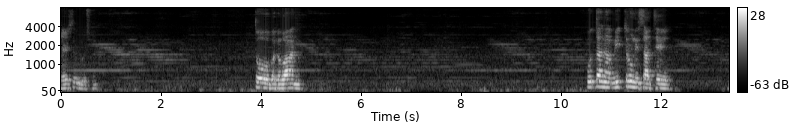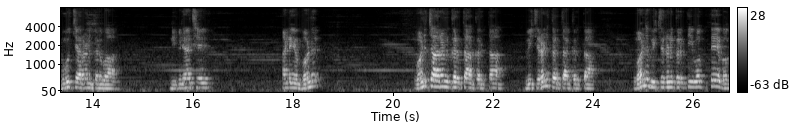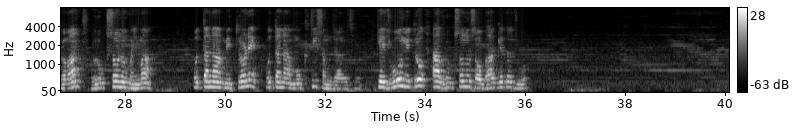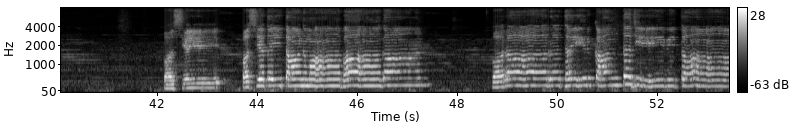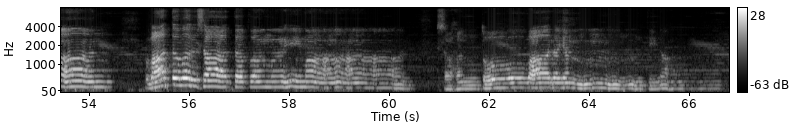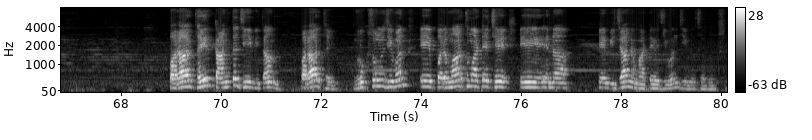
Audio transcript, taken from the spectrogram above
જય શ્રી કૃષ્ણ. તો ભગવાન, પોતાના મિત્રોની સાથે ગોચારણ કરવા નીકળ્યા છે અને વન, વનચારણ કરતા કરતા, વિચરણ કરતા કરતા, વન વિચરણ કરતી વખતે ભગવાન વૃક્ષોનો મહિમા પોતાના મિત્રોને પોતાના મુખથી સમજાવે છે. કે જુઓ મિત્રો, આ વૃક્ષોનું સૌભાગ્ય તો જુઓ. પશ્ય મહાભાગાન. વાત વર્ષાત પમહિમાન સહંતો વારયંતિ પરાર્થૈર કાંત જીવિતામ પરાર્થૈ વૃક્ષોનું જીવન એ પરમાર્થ માટે છે, એ એના, એ બીજાના માટે જીવન જીવે છે વૃક્ષો.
